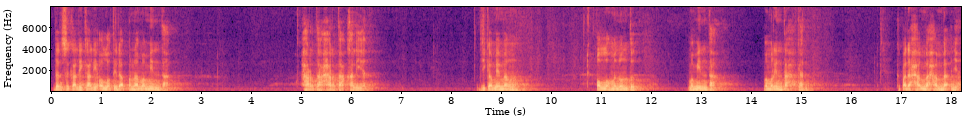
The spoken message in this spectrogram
dan sekali-kali Allah tidak pernah meminta harta-harta kalian. Jika memang Allah menuntut, meminta, memerintahkan kepada hamba-hambanya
